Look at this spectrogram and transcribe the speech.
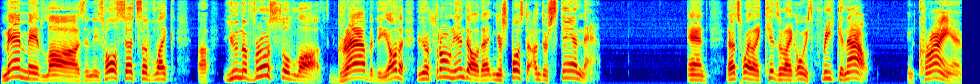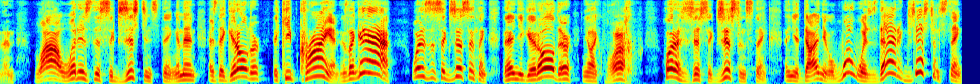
man made laws and these whole sets of like uh, universal laws, gravity, all that, you're thrown into all that and you're supposed to understand that. And that's why like kids are like always freaking out and crying and wow, what is this existence thing? And then as they get older, they keep crying. It's like, yeah, what is this existence thing? Then you get older and you're like, wow, what is this existence thing? And you die and you go, what was that existence thing?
